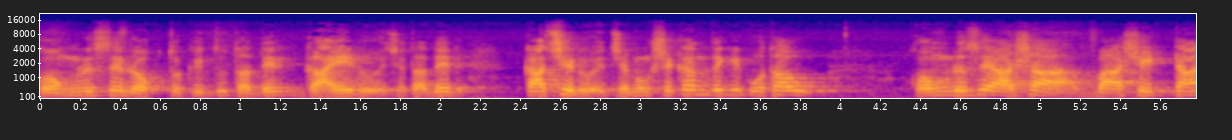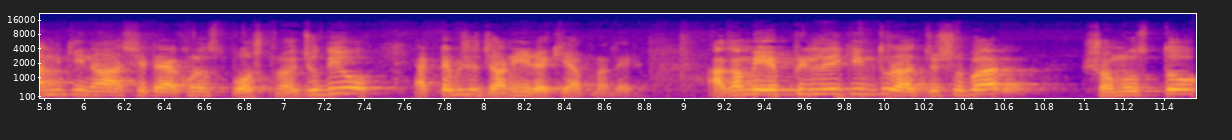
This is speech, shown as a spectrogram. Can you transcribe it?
কংগ্রেসের রক্ত কিন্তু তাদের গায়ে রয়েছে, তাদের কাছে রয়েছে। এবং সেখান থেকে কোথাও কংগ্রেসে আসা বা সেই টান কিনা সেটা এখনও স্পষ্ট নয়। যদিও একটা বিষয় জানিয়ে রাখি আপনাদের। আগামী এপ্রিলে কিন্তু রাজ্যসভার সমস্ত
